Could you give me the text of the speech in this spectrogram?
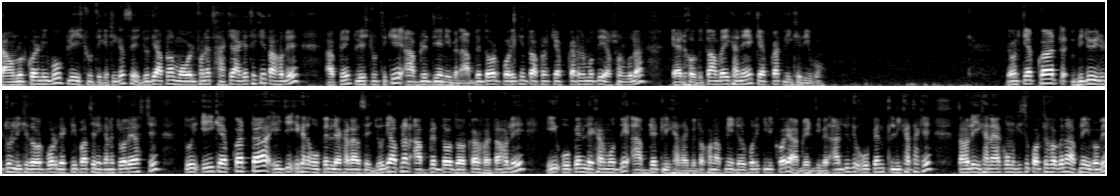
ডাউনলোড করে নিব প্লে স্টোর থেকে, ঠিক আছে? যদি আপনার মোবাইল ফোনে থাকে আগে থেকে, তাহলে আপনি প্লে স্টোর থেকে আপডেট দিয়ে নেবেন। আপডেট দেওয়ার পরে কিন্তু আপনার ক্যাপকাটের মধ্যে অপশনগুলো অ্যাড হবে। তো আমরা এখানে ক্যাপকাট লিখে দিব। যেমন ক্যাপকাট ভিডিও এডিটর লিখে দেওয়ার পর দেখতেই পাচ্ছেন এখানে চলে আসছে। তো এই ক্যাপকাটটা এই যে এখানে ওপেন লেখাটা আছে, যদি আপনার আপডেট দেওয়ার দরকার হয়, তাহলে এই ওপেন লেখার মধ্যে আপডেট লেখা থাকবে। তখন আপনি এটার উপরে ক্লিক করে আপডেট দিবেন। আর যদি ওপেন লেখা থাকে, তাহলে এখানে আর কোনো কিছু করতে হবে না। আপনি এইভাবে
